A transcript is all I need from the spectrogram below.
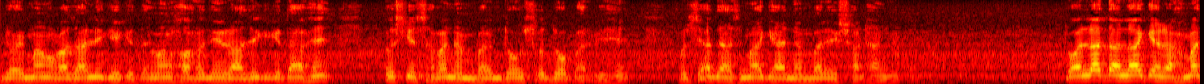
جو امام غزالی کی کتاب، امام فخر الدین راضی کی کتاب ہے، اس کے صفحہ نمبر دو سو دو پر بھی ہے۔ خصوصیات اسما کے عید نمبر ایک سو اٹھانوے پر۔ تو اللہ تعالیٰ کے رحمت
